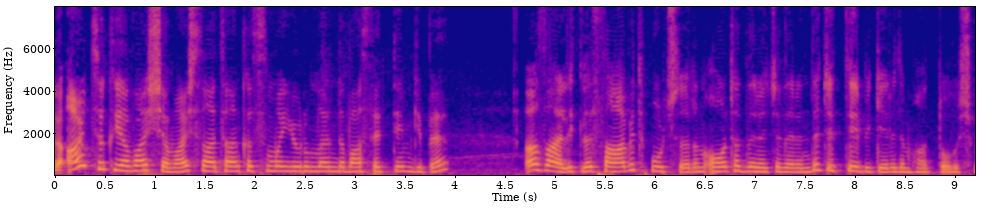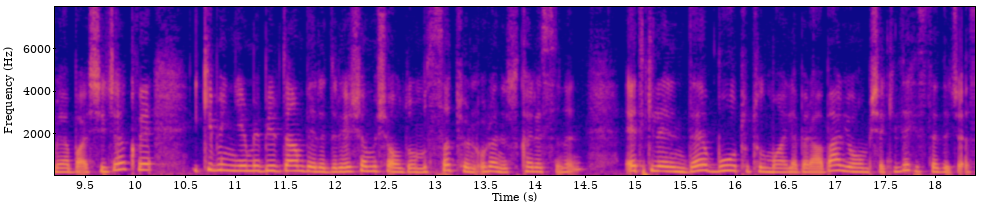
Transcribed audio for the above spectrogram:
Ve artık yavaş yavaş zaten Kasım ayı yorumlarında bahsettiğim gibi Özellikle sabit burçların orta derecelerinde ciddi bir gerilim hattı oluşmaya başlayacak ve 2021'den beridir yaşamış olduğumuz Satürn-Uranüs karesinin etkilerini de bu tutulmayla beraber yoğun bir şekilde hissedeceğiz.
